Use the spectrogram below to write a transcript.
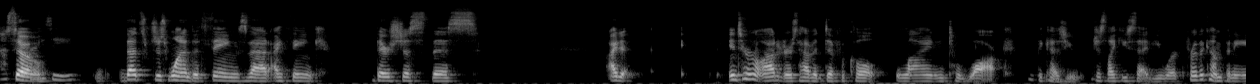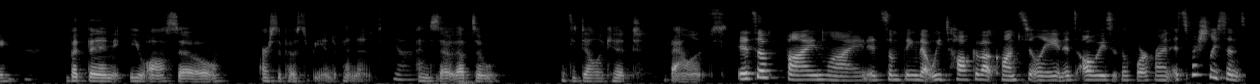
That's so- crazy. that's just one of the things that I think there's just this. I, internal auditors have a difficult line to walk mm-hmm. because you just like you said you work for the company, mm-hmm. but then you also are supposed to be independent, Yeah. and so that's a that's a delicate balance. It's a fine line. It's something that we talk about constantly, and it's always at the forefront, especially since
